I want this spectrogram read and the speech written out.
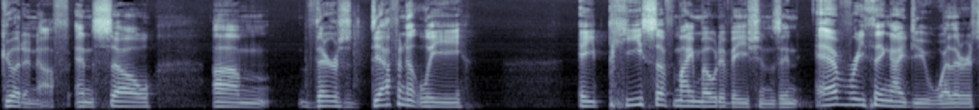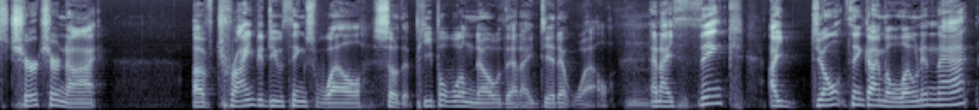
good enough. And so um, there's definitely a piece of my motivations in everything I do, whether it's church or not, of trying to do things well so that people will know that I did it well. Mm. And I think, I don't think I'm alone in that.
